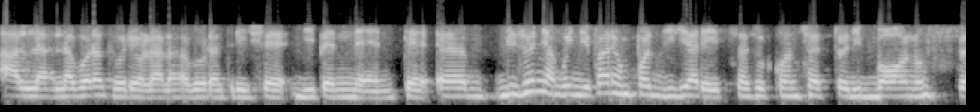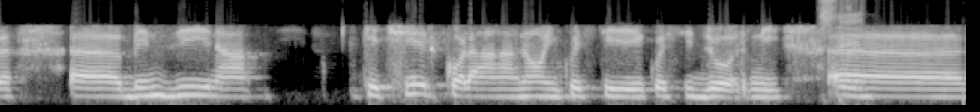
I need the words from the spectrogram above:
al lavoratore o alla lavoratrice dipendente. Eh, bisogna quindi fare un po' di chiarezza sul concetto di bonus eh, benzina che circola no, in questi, questi giorni. Sì. Eh,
